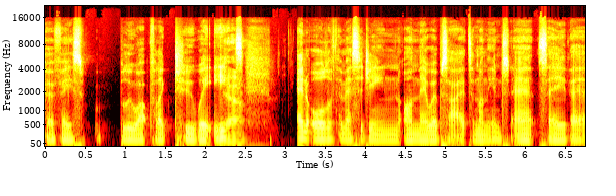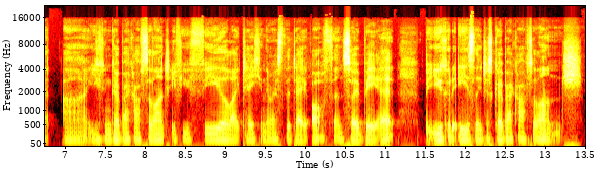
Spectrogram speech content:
her face blew up for like two weeks. Yeah. And all of the messaging on their websites and on the internet say that uh, you can go back after lunch if you feel like taking the rest of the day off. Then so be it. But you could easily just go back after lunch.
